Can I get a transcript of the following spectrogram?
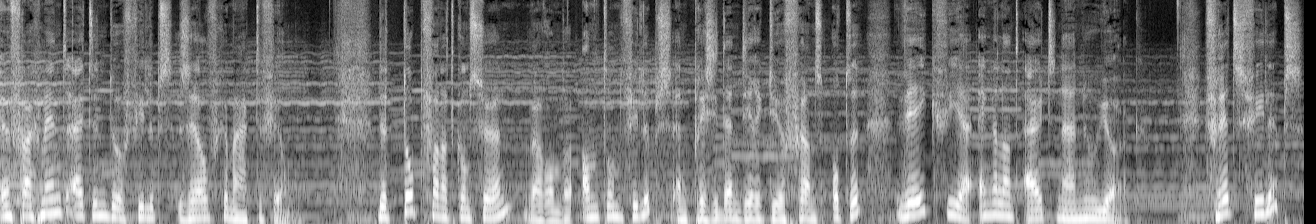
Een fragment uit een door Philips zelf gemaakte film. De top van het concern, waaronder Anton Philips en president-directeur Frans Otte... week via Engeland uit naar New York. Frits Philips,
